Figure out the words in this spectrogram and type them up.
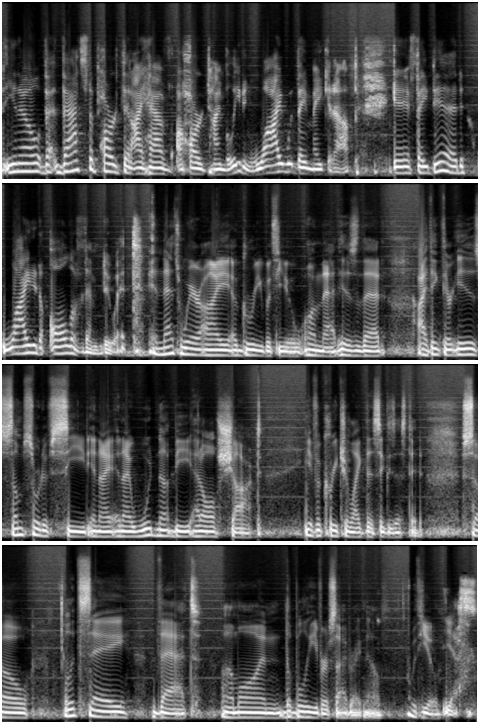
you know that that's the part that i have a hard time believing why would they make it up and if they did why did all of them do it and that's where i agree with you on that is that i think there is some sort of seed and i and i would not be at all shocked if a creature like this existed so let's say that i'm on the believer side right now with you yes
